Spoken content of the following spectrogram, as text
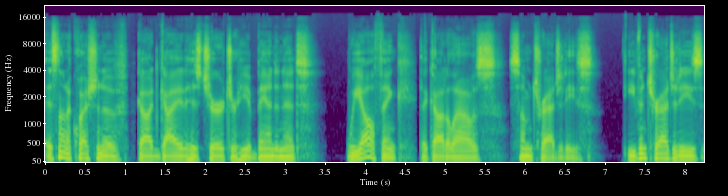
It's not a question of God guided his church or he abandoned it. We all think that God allows some tragedies, even tragedies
